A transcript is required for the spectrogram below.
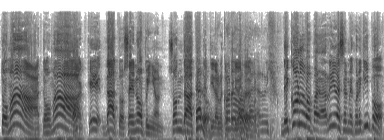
Tomá, tomá. Qué datos, eh, no opinión. Son datos Claro. que tira nuestro Córdoba periodista. para de- arriba. ¿De Córdoba para arriba es el mejor equipo?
